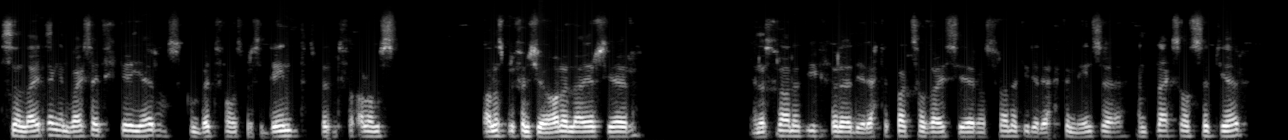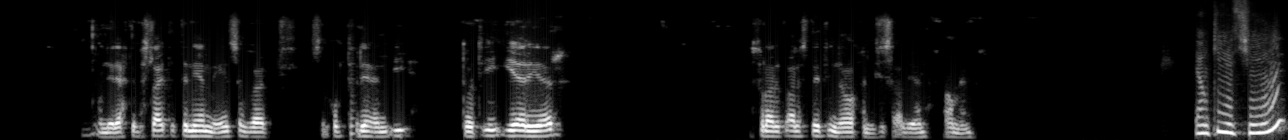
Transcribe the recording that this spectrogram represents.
sal leiding en wysheid gee, Heer. Ons kom bid vir ons president, ons bid vir al ons al ons provinsiale leiers, Heer. En ons vra dat U vir hulle die regte pad sal wys, Heer. Ons vra dat U die regte mense in plek sal sit, Heer. Om die regte besluite te neem, mense wat sal optree in U tot U eer, Heer. Vra dit alles net in naam van Jesus alleen. Amen. Dankie Eugene.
